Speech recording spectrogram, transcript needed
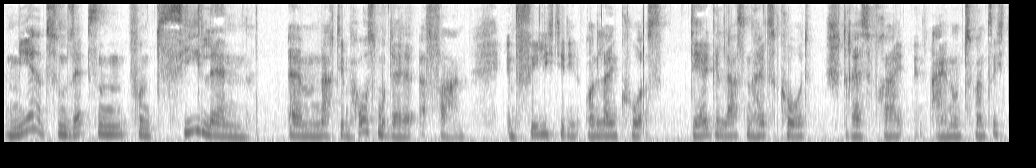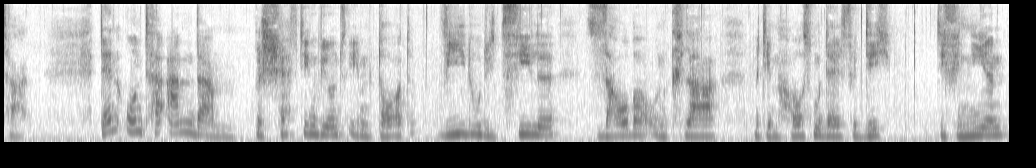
mehr zum Setzen von Zielen ähm, nach dem Hausmodell erfahren, empfehle ich dir den Online-Kurs Der Gelassenheitscode stressfrei in 21 Tagen. Denn unter anderem beschäftigen wir uns eben dort, wie du die Ziele sauber und klar mit dem Hausmodell für dich definieren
